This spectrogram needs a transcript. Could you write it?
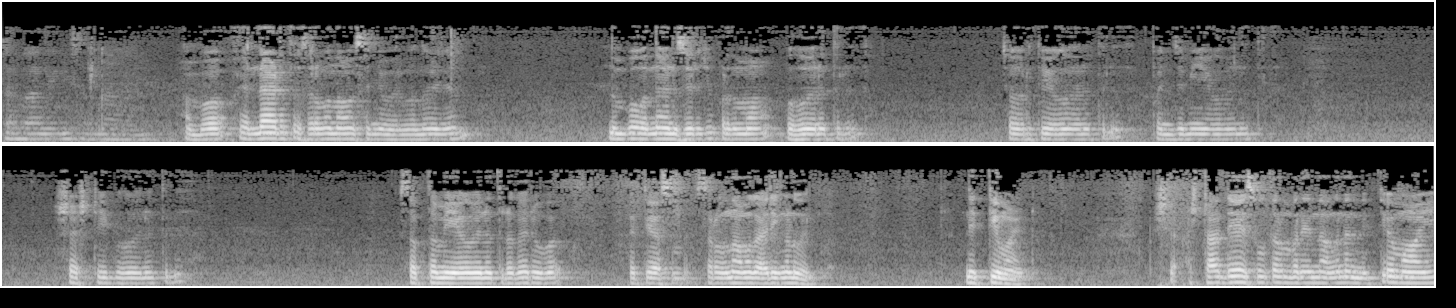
സർവാംഗീനി സർവാംഗീനി അപ്പോ എല്ലായിടത്തും സർവനാമസഞ്ജ വരും വന്നു കഴിഞ്ഞാൽ മുമ്പ് വന്നതനുസരിച്ച് പ്രഥമ ബഹുവനത്തിൽ ചതുർത്ഥി ഏകോപനത്തിൽ പഞ്ചമി ഏകോപനത്തിൽ ഷഷ്ടി ബഹുവനത്തിൽ സപ്തമി ഏകോപനത്തിലൊക്കെ രൂപ വ്യത്യാസം. സർവനാമ കാര്യങ്ങൾ വരും നിത്യമായിട്ട്. പക്ഷെ അഷ്ടാധ്യായ സൂത്രം പറയുന്ന അങ്ങനെ നിത്യമായി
